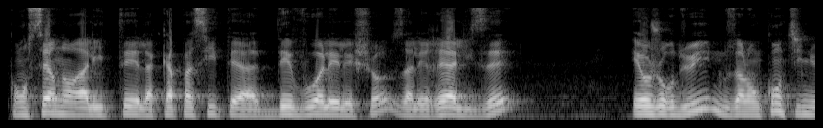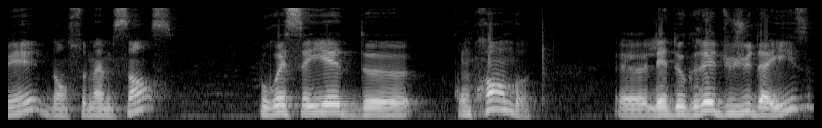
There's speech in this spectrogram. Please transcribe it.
concerne en réalité la capacité à dévoiler les choses, à les réaliser. Et aujourd'hui, nous allons continuer dans ce même sens pour essayer de comprendre euh, les degrés du judaïsme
